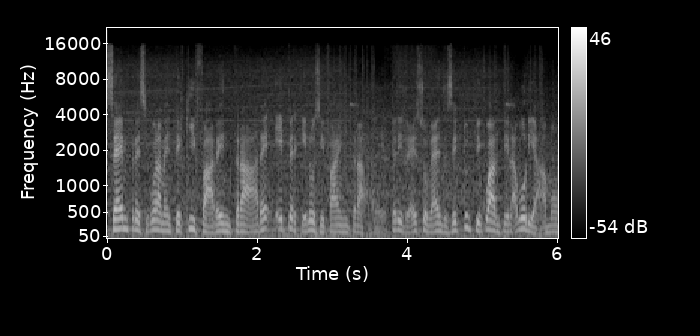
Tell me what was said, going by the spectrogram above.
sempre sicuramente chi far entrare e perché lo si fa entrare. Per il resto, ovviamente, se tutti quanti lavoriamo,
